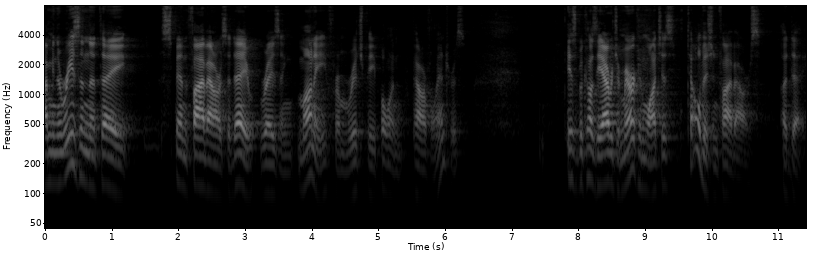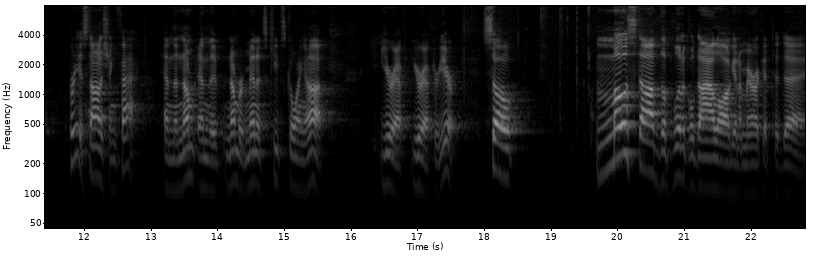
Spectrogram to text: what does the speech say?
I mean, the reason that they spend five hours a day raising money from rich people and powerful interests is because the average American watches television five hours a day. Pretty astonishing fact and the, num- and the number of minutes keeps going up year after year. After year. So, most of the political dialogue in America today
